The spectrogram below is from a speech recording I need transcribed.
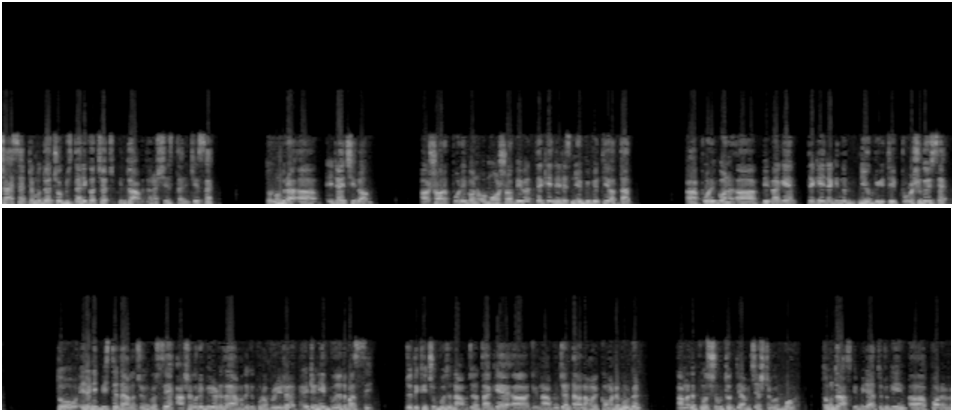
চার সেপ্টেম্বর দুই হাজার চব্বিশ তারিখ হচ্ছে কিন্তু আবেদনের শেষ তারিখ, ঠিক আছে? তো বন্ধুরা এটাই ছিল সড়ক পরিবহন ও মহাসড়ক বিভাগ থেকে লেটেস্ট নিয়োগ বিজ্ঞপ্তি অর্থাৎ পরিবহন আহ, বিভাগের থেকে এটা কিন্তু নিয়োগ বিজ্ঞপ্তি প্রকাশিত হয়েছে। তো এটা নিয়ে বিস্তারিত আলোচনা করছে। আশা করি ভিডিওটা আমাদেরকে পুরোপুরি এটা- নিয়ে বোঝাতে পারছি। যদি কিছু বুঝে না বোঝা থাকে যদি না বুঝেন তাহলে আমাকে কমেন্টে বলবেন। আমাদের প্রশ্নের উত্তর দিয়ে আমি চেষ্টা করব। তো বন্ধুরা আজকে ভিডিও এতটুকুই। পরের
